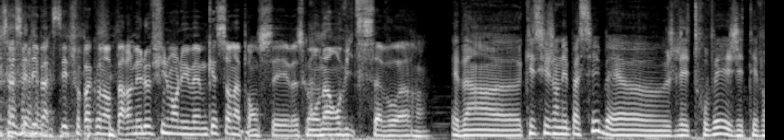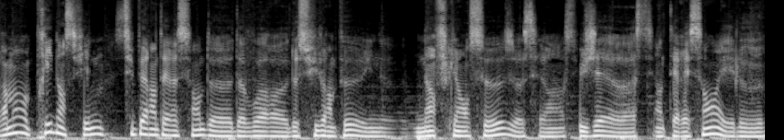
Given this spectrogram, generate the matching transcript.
ça c'est des backstage, faut pas qu'on en parle. Mais le film en lui-même, qu'est-ce que t'en as pensé? Parce qu'on a envie de savoir. Eh ben, euh, qu'est-ce que j'en ai passé? Ben, euh, je l'ai trouvé. J'étais vraiment pris dans ce film. Super intéressant de d'avoir euh, de suivre un peu une, une influenceuse. C'est un sujet euh, assez intéressant et le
